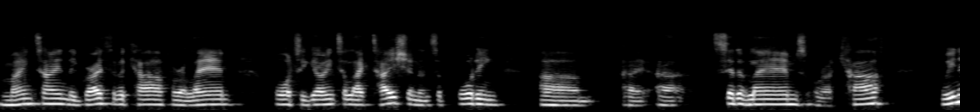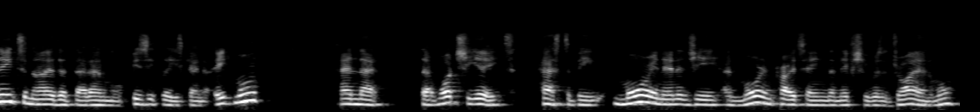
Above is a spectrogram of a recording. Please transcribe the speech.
maintain the growth of a calf or a lamb or to go into lactation and supporting um, a, a set of lambs or a calf, we need to know that that animal physically is going to eat more and that, that what she eats has to be more in energy and more in protein than if she was a dry animal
